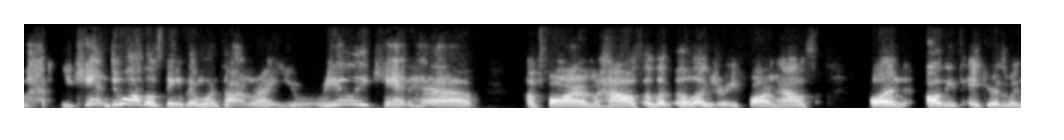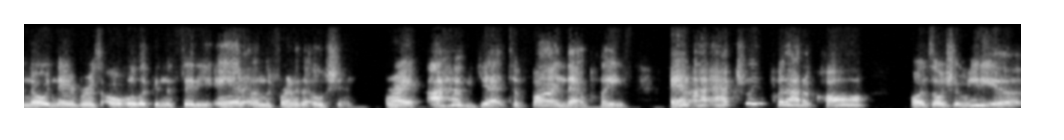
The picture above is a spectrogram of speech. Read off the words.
you can't do all those things at one time, right? You really can't have a farmhouse, a, a luxury farmhouse on all these acres with no neighbors overlooking the city and on the front of the ocean, right? I have yet to find that place and I actually put out a call on social media.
